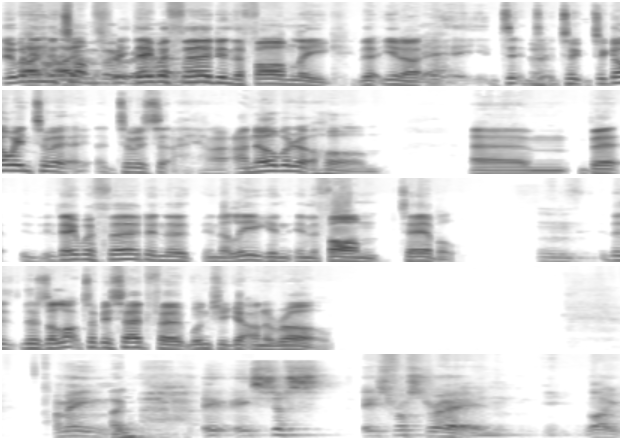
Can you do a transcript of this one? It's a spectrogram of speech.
They were in the top three. They were third in the form league. That you know, yeah. Eh, to, yeah. to, to, go into it to us. I know we're at home, um, but they were third in the in the league in, in the form table. Mm. There's, there's a lot to be said for once you get on a roll. I mean, it, it's just it's frustrating. Like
